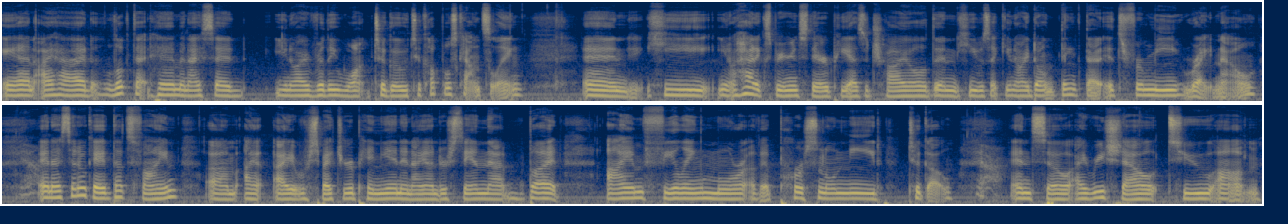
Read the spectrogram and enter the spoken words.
And I had looked at him and I said, You know, I really want to go to couples counseling and he you know had experienced therapy as a child and he was like you know i don't think that it's for me right now yeah. and i said okay that's fine um, I, I respect your opinion and i understand that but i am feeling more of a personal need to go yeah. and so i reached out to um,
